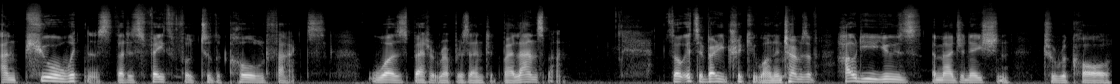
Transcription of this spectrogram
and pure witness that is faithful to the cold facts was better represented by Lanzmann. So it's a very tricky one in terms of how do you use imagination to recall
